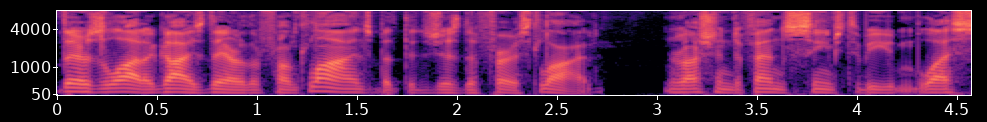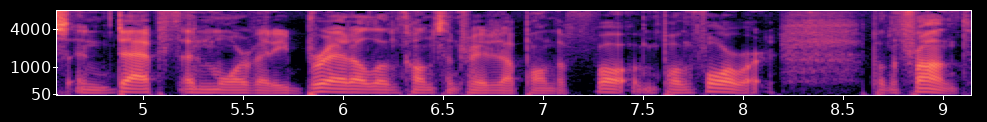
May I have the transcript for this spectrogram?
there's a lot of guys there on the front lines, but it's just the first line. Russian defense seems to be less in depth and more very brittle and concentrated upon the fo- upon forward, upon the front,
